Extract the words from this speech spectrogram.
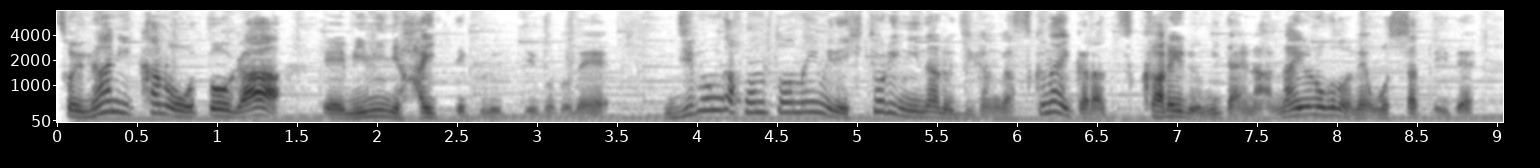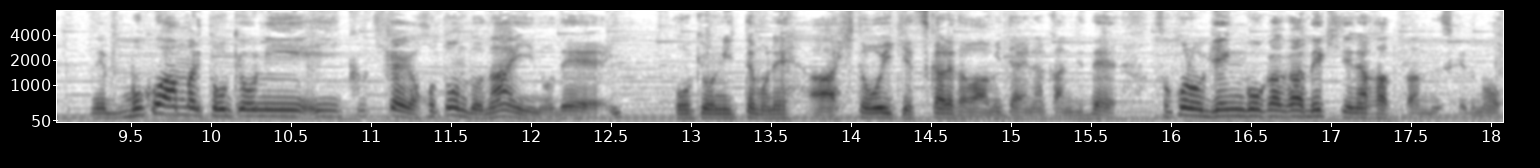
そういう何かの音が、えー、耳に入ってくるっていうことで、自分が本当の意味で一人になる時間が少ないから疲れるみたいな内容のことをね、おっしゃっていて、ね、僕はあんまり東京に行く機会がほとんどないので、東京に行ってもね、あ人多いけ疲れたわ、みたいな感じで、そこの言語化ができてなかったんですけども、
